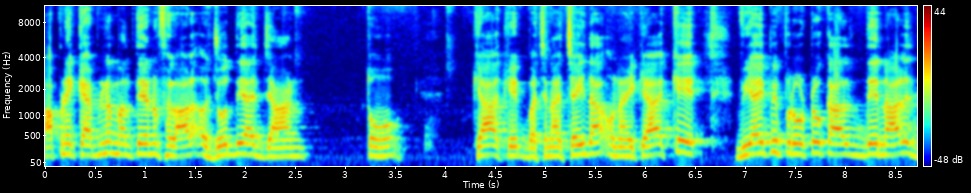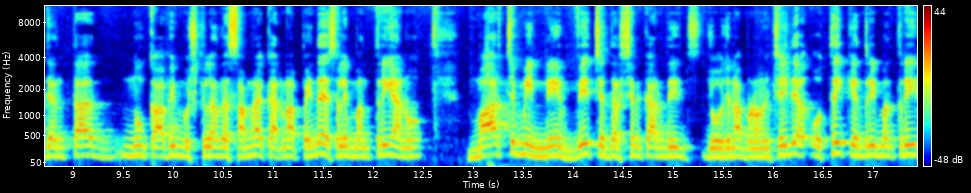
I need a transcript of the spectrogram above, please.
ਆਪਣੇ ਕੈਬਨਿਟ ਮੰਤਰੀਆਂ ਨੂੰ ਫਿਲਹਾਲ ਅਯੋਧਿਆ ਜਾਣ ਤੋਂ ਕਿਹਾ ਕਿ ਬਚਣਾ ਚਾਹੀਦਾ। ਉਹਨਾਂ ਨੇ ਕਿਹਾ ਕਿ ਵੀਆਈਪੀ ਪ੍ਰੋਟੋਕਾਲ ਦੇ ਨਾਲ ਜਨਤਾ ਨੂੰ ਕਾਫੀ ਮੁਸ਼ਕਲਾਂ ਦਾ ਸਾਹਮਣਾ ਕਰਨਾ ਪੈਂਦਾ ਇਸ ਲਈ ਮੰਤਰੀਆਂ ਨੂੰ ਮਾਰਚ ਮਹੀਨੇ ਵਿੱਚ ਦਰਸ਼ਨ ਕਰਨ ਦੀ ਯੋਜਨਾ ਬਣਾਉਣੀ ਚਾਹੀਦੀ ਹੈ। ਉੱਥੇ ਹੀ ਕੇਂਦਰੀ ਮੰਤਰੀ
